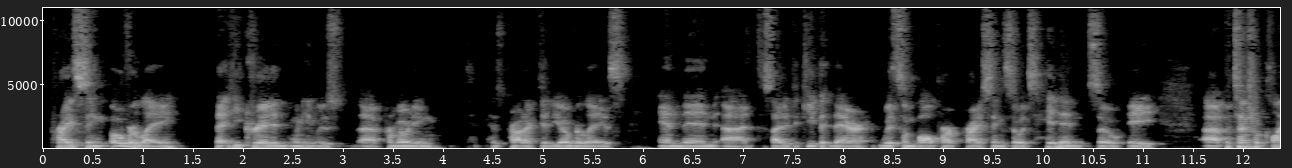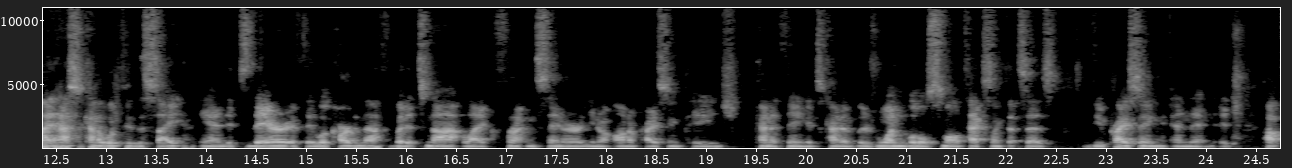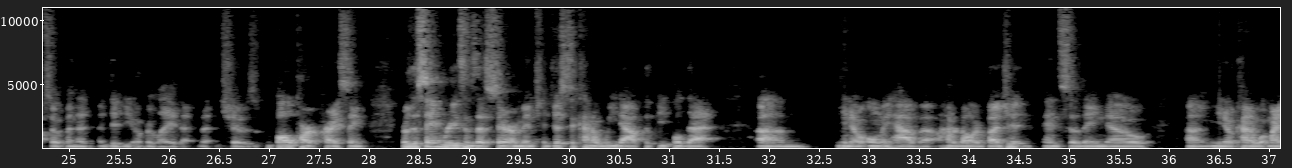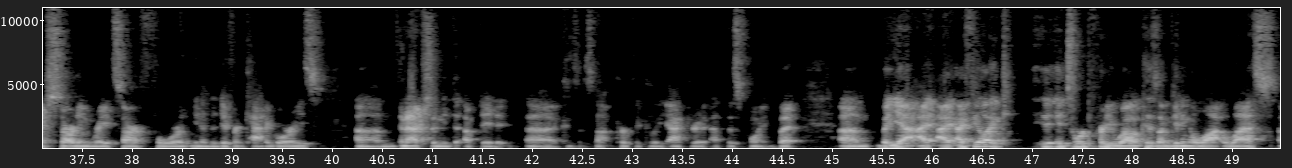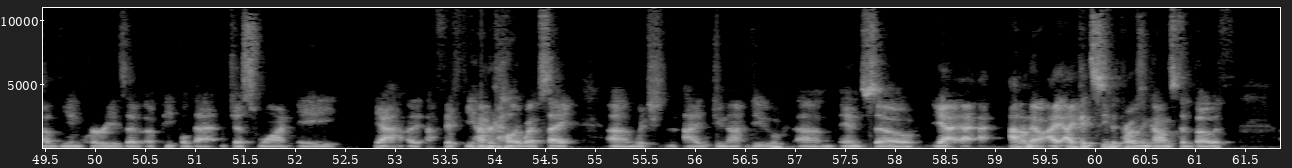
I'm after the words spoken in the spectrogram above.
pricing overlay that he created when he was uh, promoting his product, Divi Overlays, and then uh, decided to keep it there with some ballpark pricing. So it's hidden. So a uh, potential client has to kind of look through the site and it's there if they look hard enough, but it's not like front and center, you know, on a pricing page kind of thing. It's kind of, there's one little small text link that says view pricing and then it pops open a, a Divi overlay that, that shows ballpark pricing for the same reasons that Sarah mentioned, just to kind of weed out the people that, um, you know, only have a hundred dollar budget. And so they know, um, you know, kind of what my starting rates are for, you know, the different categories. Um, and I actually need to update it because it's not perfectly accurate at this point. But um, but yeah, I, I, I feel like it's worked pretty well because I'm getting a lot less of the inquiries of, of people that just want a yeah a, a fifty hundred dollar website, um, which I do not do. Um, and so yeah, I, I I don't know. I, I could see the pros and cons to both.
